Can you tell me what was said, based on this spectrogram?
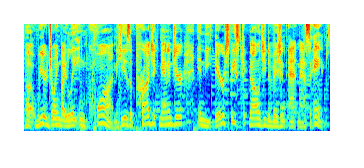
uh, we are joined by Leighton Quon. He is a project manager in the Airspace Technology Division at NASA Ames.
